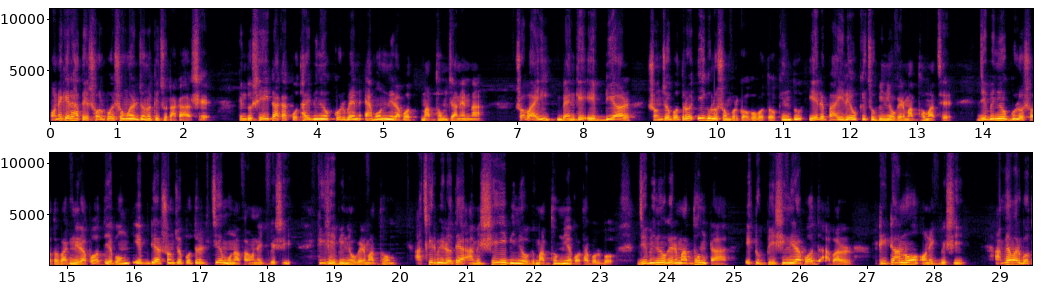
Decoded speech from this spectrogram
অনেকের হাতে স্বল্প সময়ের জন্য কিছু টাকা আসে, কিন্তু সেই টাকা কোথায় বিনিয়োগ করবেন এমন নিরাপদ মাধ্যম জানেন না। সবাই ব্যাংকে এফডিআর, সঞ্চয়পত্র এইগুলো সম্পর্কে অবগত, কিন্তু এর বাইরেও কিছু বিনিয়োগের মাধ্যম আছে। যে বিনিয়োগগুলো শতভাগ নিরাপদ এবং এফডিআর, সঞ্চয়পত্রের চেয়ে মুনাফা অনেক বেশি, কি সেই বিনিয়োগের মাধ্যম? আজকের ভিডিওতে আমি সেই বিনিয়োগ মাধ্যম নিয়ে কথা বলব। যে বিনিয়োগের মাধ্যমটা একটু বেশি নিরাপদ, আবার রিটার্নও অনেক বেশি। আমি আমার গত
